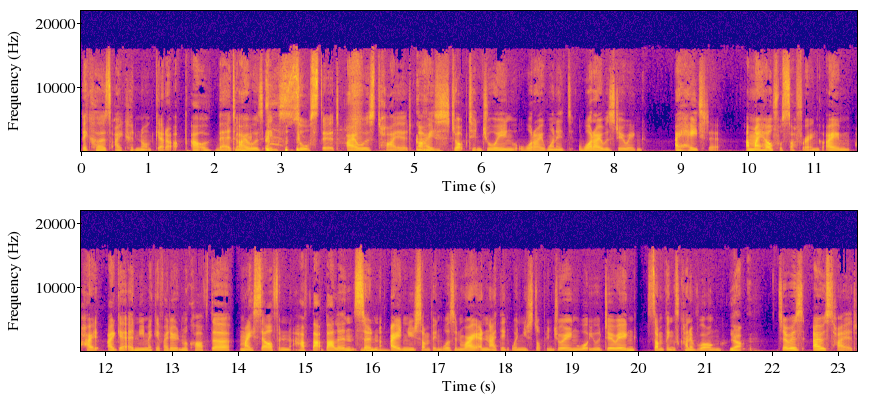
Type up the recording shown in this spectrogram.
because I could not get up out of bed. I was exhausted. I was tired. I mm. stopped enjoying what I wanted, what I was doing. I hated it. And my health was suffering. I'm I, I get anemic if I don't look after myself and have that balance. And mm. I knew something wasn't right. And I think when you stop enjoying what you're doing, something's kind of wrong. Yeah. So I was, I was tired.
